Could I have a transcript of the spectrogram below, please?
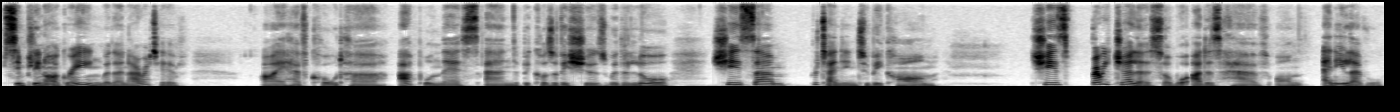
simply not agreeing with her narrative. I have called her up on this, and because of issues with the law, she's um, pretending to be calm. She's very jealous of what others have on any level.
